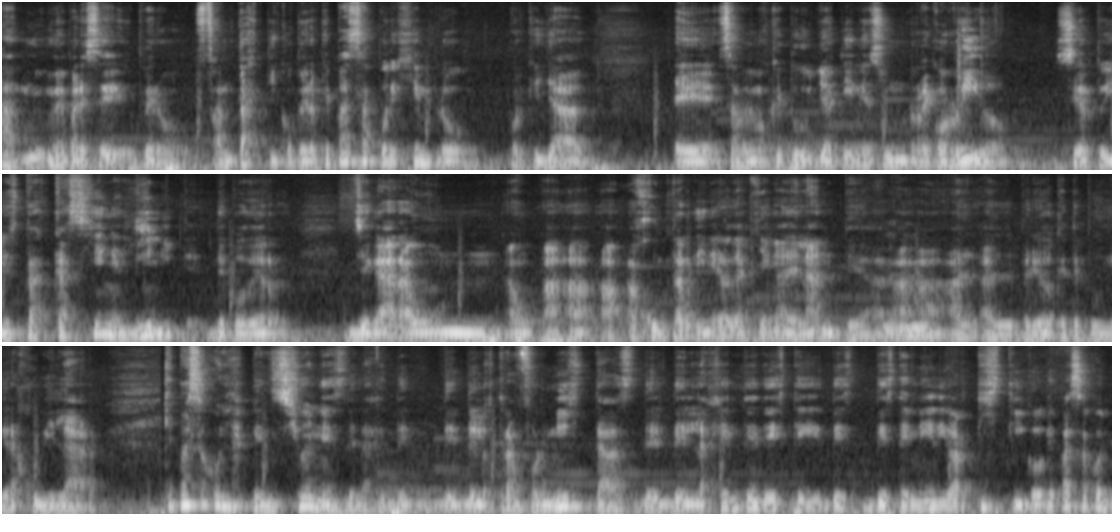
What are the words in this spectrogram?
Ah, me parece, pero fantástico. Pero ¿qué pasa, por ejemplo, porque ya eh, sabemos que tú ya tienes un recorrido, ¿cierto? Y estás casi en el límite de poder llegar a un a, a- a- a juntar dinero de aquí en adelante, a- a- a- al, al periodo que te pudiera jubilar. ¿Qué pasa con las pensiones de, la- de- de- de los transformistas, de, de la gente de este, de, de este medio artístico? ¿Qué pasa con,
